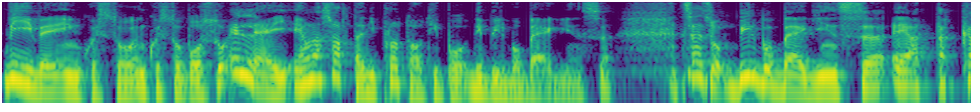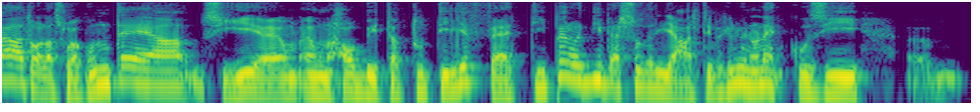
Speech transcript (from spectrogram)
vive in questo, in questo, posto e lei è una sorta di prototipo di Bilbo Baggins. Nel senso, Bilbo Baggins è attaccato alla sua contea, sì, è un, è un hobbit a tutti gli effetti, però è diverso dagli altri perché lui non è così... Eh,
